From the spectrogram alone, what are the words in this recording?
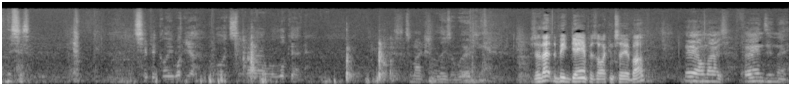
And this is typically what your Lloyd surveyor will look at to make sure these are working. So that the big dampers I can see above. Yeah, on those fans in there.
